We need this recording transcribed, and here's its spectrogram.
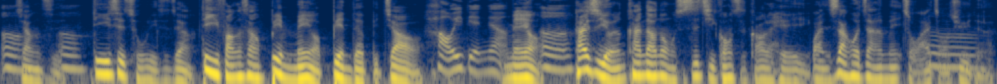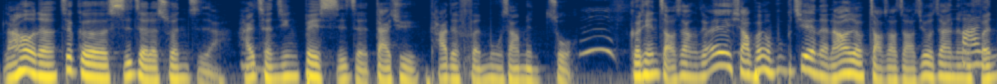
嗯、这样子。嗯、第一次处理是这样，地方上并没有变得比较好一点，这样没有。嗯，开始有人看到那种十几公尺高的黑影，晚上会在那边走来走去的。嗯、然后呢，这个死者的孙子啊，还曾经被死者带去他的坟墓上面坐。嗯隔天早上就哎、欸，小朋友不不见了，然后就找找找，就在那个坟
